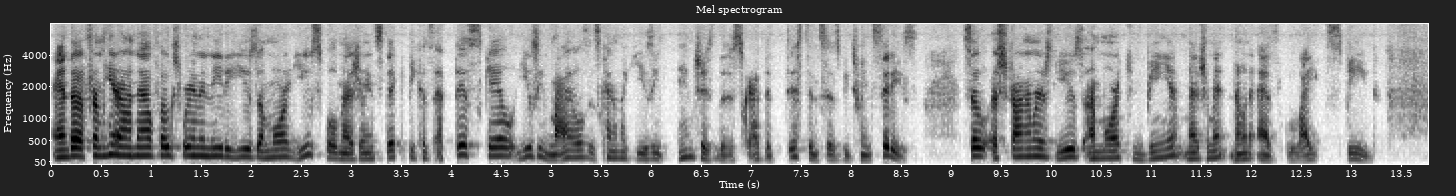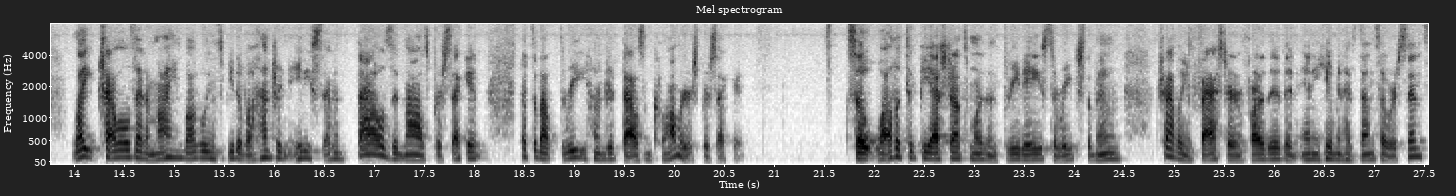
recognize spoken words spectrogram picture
And uh, from here on now, folks, we're going to need to use a more useful measuring stick because at this scale, using miles is kind of like using inches to describe the distances between cities. So astronomers use a more convenient measurement known as light speed. Light travels at a mind boggling speed of 187,000 miles per second. That's about 300,000 kilometers per second. So while it took the astronauts more than three days to reach the moon, traveling faster and farther than any human has done so ever since,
